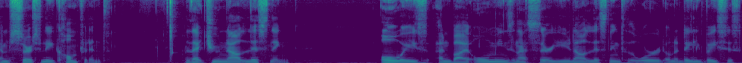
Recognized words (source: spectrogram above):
am certainly confident that you're now listening always and by all means necessary you're not listening to the word on a daily basis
